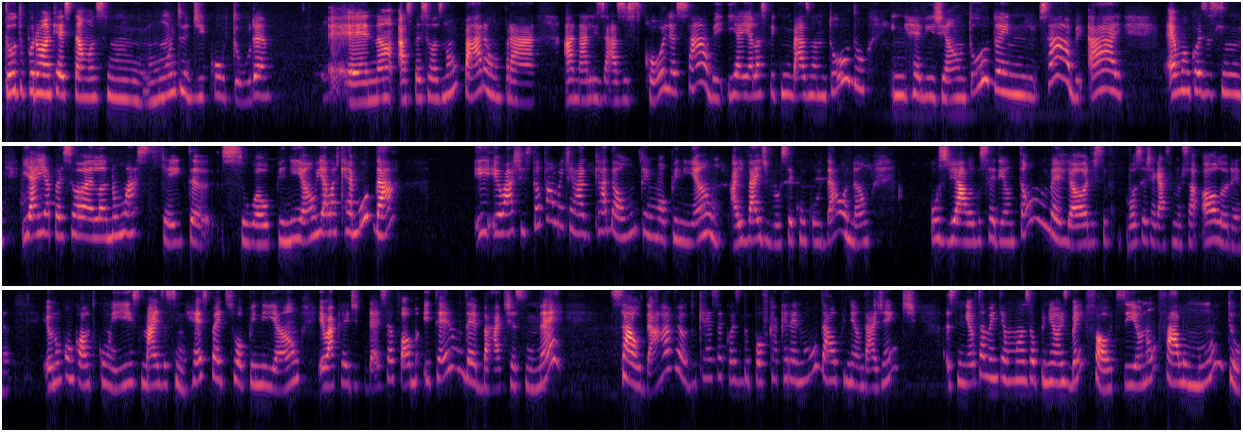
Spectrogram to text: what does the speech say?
Tudo por uma questão assim muito de cultura. É, é não, as pessoas não param para analisar as escolhas, sabe? E aí elas ficam embasando tudo em religião, tudo em, sabe? Ai, é uma coisa assim. E aí a pessoa ela não aceita sua opinião e ela quer mudar. E eu acho isso totalmente errado. Cada um tem uma opinião, aí vai de você concordar ou não. Os diálogos seriam tão melhores se você chegasse e pensar, ó, oh, Lorena, eu não concordo com isso, mas assim, respeite sua opinião, eu acredito dessa forma, e ter um debate assim, né? Saudável do que essa coisa do povo ficar querendo mudar a opinião da gente assim, eu também tenho umas opiniões bem fortes e eu não falo muito.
